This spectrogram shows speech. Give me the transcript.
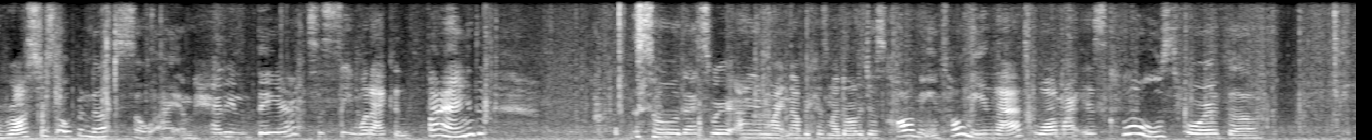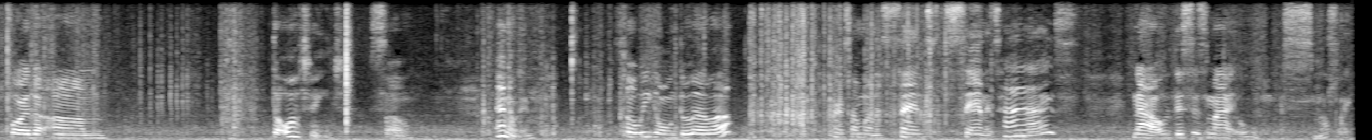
Ross just opened up, so I am heading there to see what I can find. So that's where I am right now because my daughter just called me and told me that Walmart is closed for the for the um the oil change. So anyway, so we gonna glove up. First I'm gonna scent sanitize. Now this is my oh it smells like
